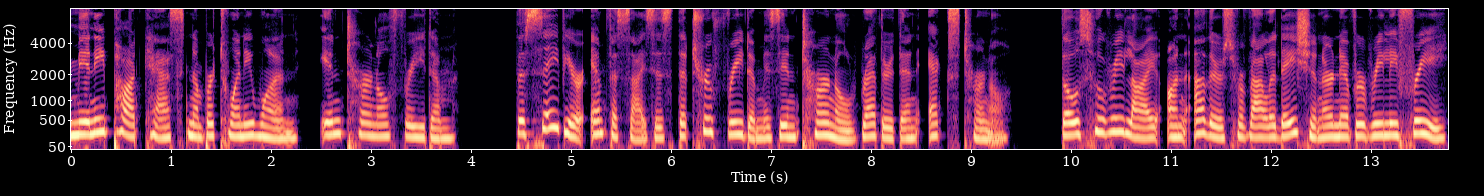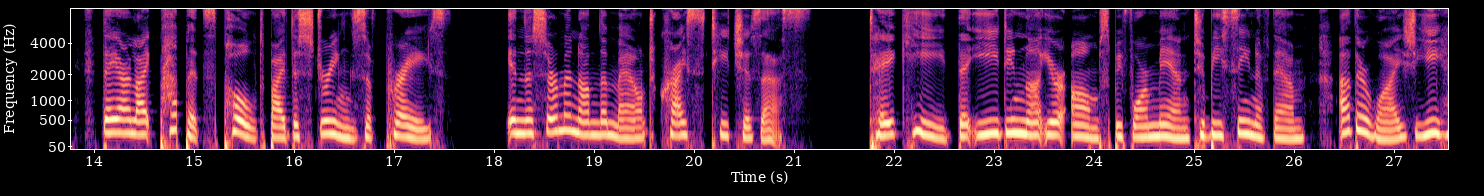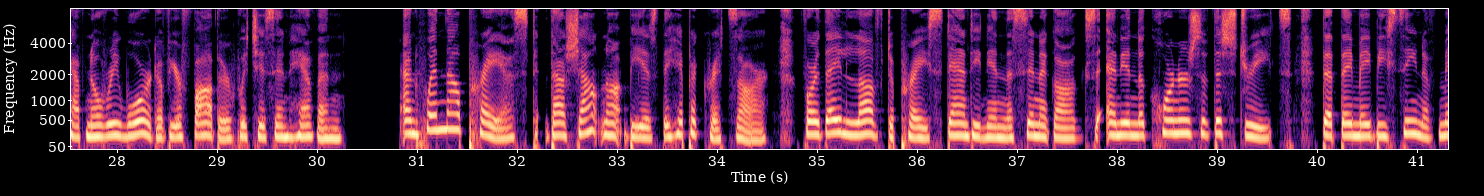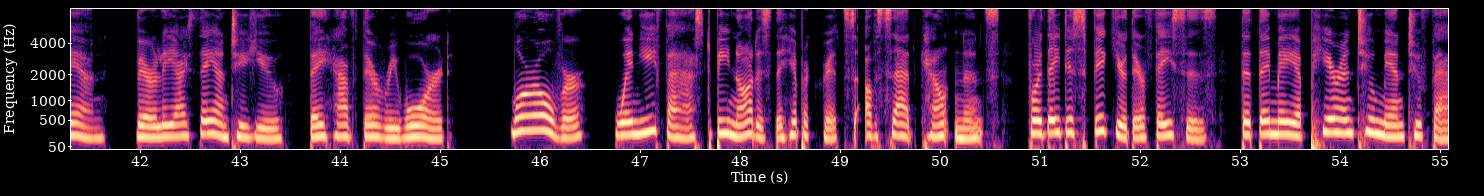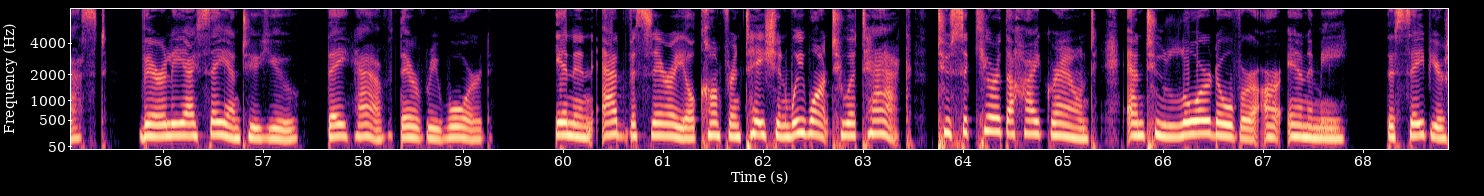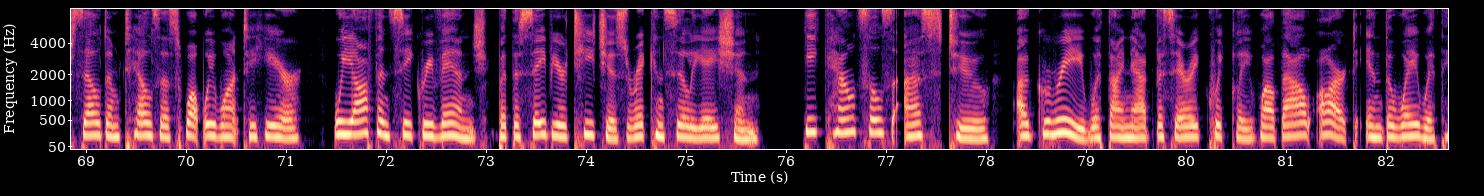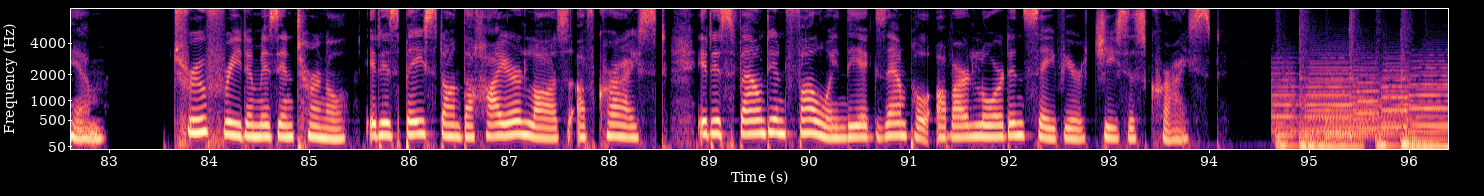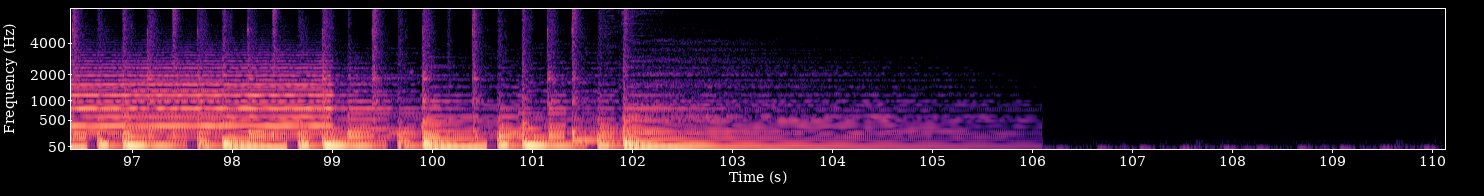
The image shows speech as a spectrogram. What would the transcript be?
Mini podcast number 21 Internal Freedom. The Savior emphasizes that true freedom is internal rather than external. Those who rely on others for validation are never really free. They are like puppets pulled by the strings of praise. In the Sermon on the Mount, Christ teaches us Take heed that ye do not your alms before men to be seen of them, otherwise ye have no reward of your Father which is in heaven. And when thou prayest, thou shalt not be as the hypocrites are, for they love to pray standing in the synagogues and in the corners of the streets, that they may be seen of men. Verily I say unto you, they have their reward. Moreover, when ye fast, be not as the hypocrites of sad countenance, for they disfigure their faces, that they may appear unto men to fast. Verily I say unto you, they have their reward. In an adversarial confrontation, we want to attack, to secure the high ground, and to lord over our enemy. The Savior seldom tells us what we want to hear. We often seek revenge, but the Savior teaches reconciliation. He counsels us to agree with thine adversary quickly while thou art in the way with him. True freedom is internal. It is based on the higher laws of Christ. It is found in following the example of our Lord and Savior, Jesus Christ.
